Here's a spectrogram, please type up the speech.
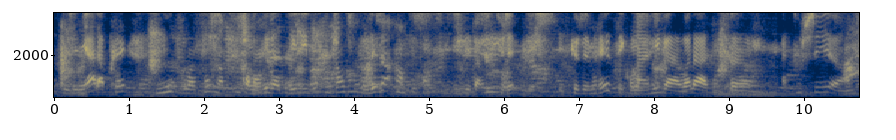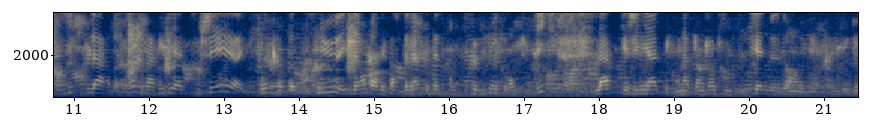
c'est génial. Après, nous, pour l'instant, j'ai l'impression qu'on arrive à drainer beaucoup de gens qui sont déjà un peu sensibilisés par le sujet. Et ce que j'aimerais, c'est qu'on arrive à, voilà, euh, toucher toucher un public plus large. Pour arriver à le toucher, il faut qu'on soit soutenu, évidemment, par des partenaires peut-être un petit peu plus grand public. Là, ce qui est génial, c'est qu'on a plein de gens qui nous soutiennent de,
